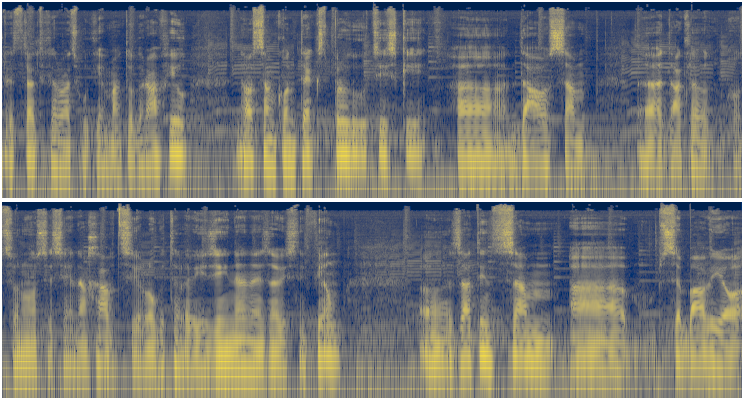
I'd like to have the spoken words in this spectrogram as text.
predstaviti hrvatsku kinematografiju, dao sam kontekst produkcijski, dao sam, dakle, osvrnuo se se na Havc i logu televizije i na nezavisni film, Zatim sam se bavio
